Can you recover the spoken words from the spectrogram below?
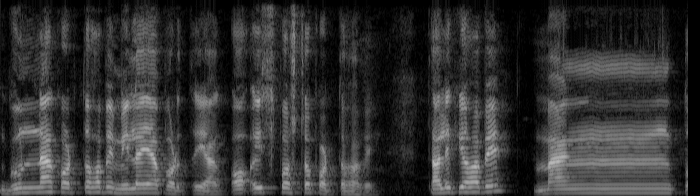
গুন্না করতে হবে, মিলাইয়া পড়তে অস্পষ্ট পড়তে হবে। তাহলে কি হবে? মাং ত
